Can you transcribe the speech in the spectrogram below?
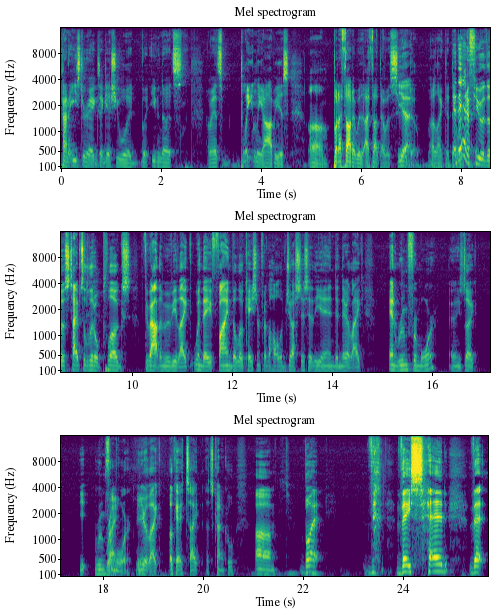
kind of Easter eggs, I guess you would. But even though it's, I mean, it's blatantly obvious. Um, but I thought it was I thought that was super yeah. dope. I liked it. They and they had a few of those types of little plugs throughout the movie, like when they find the location for the Hall of Justice at the end, and they're like, "And room for more," and he's like, "Room for right. more." And yeah. you're like, "Okay, tight. That's kind of cool." Um, but they said that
